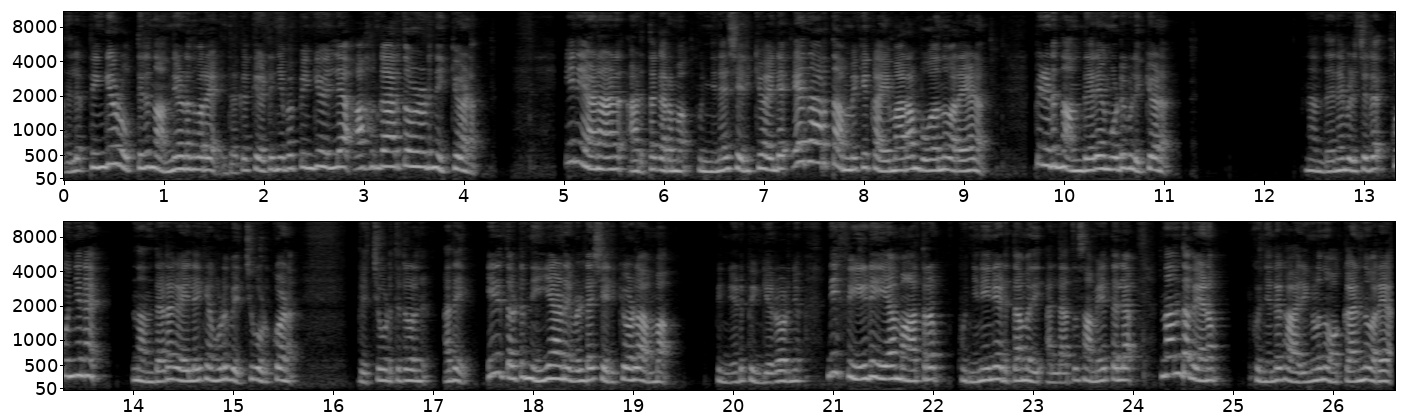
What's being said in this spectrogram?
അതിൽ പിങ്കിയോട് ഒത്തിരി നന്ദിയുണ്ടെന്ന് പറയാം. ഇതൊക്കെ കേട്ട് കഴിഞ്ഞപ്പോൾ പിങ്കി വലിയ അഹങ്കാരത്തോടുകൂടി നിൽക്കുകയാണ് ഇനിയാണ് അടുത്ത കർമ്മം. കുഞ്ഞിനെ ശരിക്കും അതിന്റെ യഥാർത്ഥ അമ്മയ്ക്ക് കൈമാറാൻ പോകാന്ന് പറയണം. പിന്നീട് നന്ദേനെ അങ്ങോട്ട് വിളിക്കുകയാണ് നന്ദേനെ വിളിച്ചിട്ട് കുഞ്ഞിനെ നന്ദയുടെ കയ്യിലേക്ക് അങ്ങോട്ട് വെച്ചു കൊടുക്കുകയാണ് വെച്ചു കൊടുത്തിട്ട് പറഞ്ഞു അതെ ഇനി തൊട്ട് നീയാണ് ഇവളുടെ ശരിക്കുള്ള അമ്മ. പിന്നീട് പിങ്കിയോട് പറഞ്ഞു നീ ഫീഡ് ചെയ്യാൻ മാത്രം കുഞ്ഞിനെ ഇനി എടുത്താൽ മതി. അല്ലാത്ത സമയത്തല്ല നന്ദ വേണം കുഞ്ഞിന്റെ കാര്യങ്ങൾ നോക്കാനെന്ന് പറയാ.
